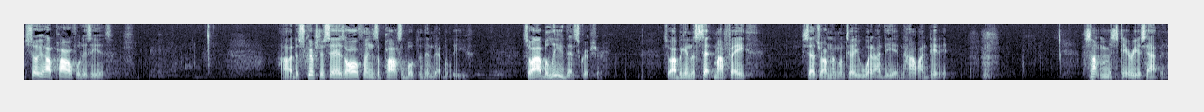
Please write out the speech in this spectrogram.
show you how powerful this is. Uh, the scripture says all things are possible to them that believe. So I believe that scripture. So I began to set my faith, etc. I'm not going to tell you what I did and how I did it something mysterious happened.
